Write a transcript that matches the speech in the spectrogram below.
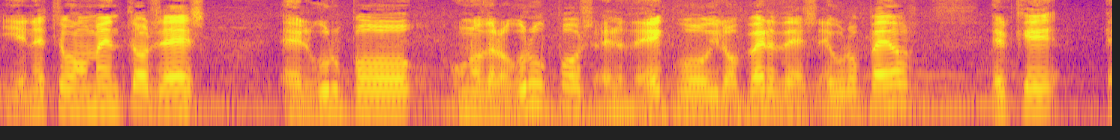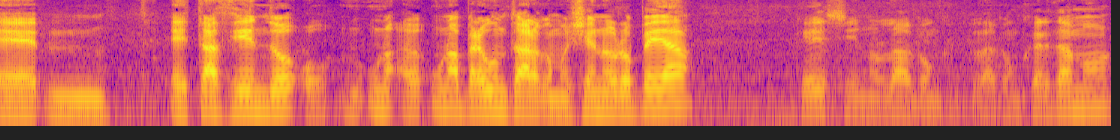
y en estos momentos es el grupo, uno de los grupos, el de ECO y los verdes europeos, el que eh, mm, está haciendo una, pregunta a la Comisión Europea, que si nos la, la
